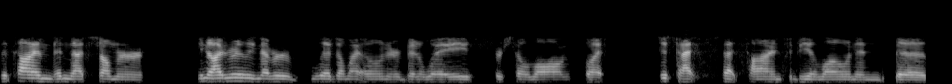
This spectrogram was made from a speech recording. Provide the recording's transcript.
the time in that summer. You know, I'd really never lived on my own or been away for so long, but just that that time to be alone and to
